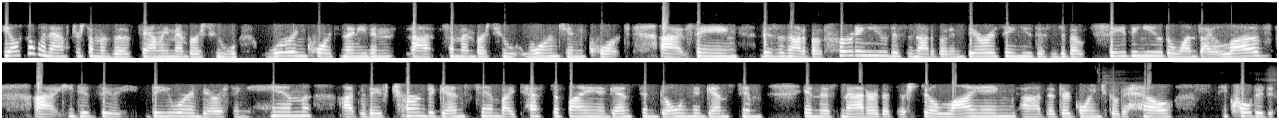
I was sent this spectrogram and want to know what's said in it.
He also went after some of the family members who were in court and then even uh, some members who weren't in court, uh, saying, This is not about hurting you. This is not about embarrassing you. This is about saving you, the ones I love. Uh, he did say that they were embarrassing him, uh, that they've turned against him by testifying against him, going against him in this matter, that they're still lying, uh, that they're going to go to hell. He quoted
